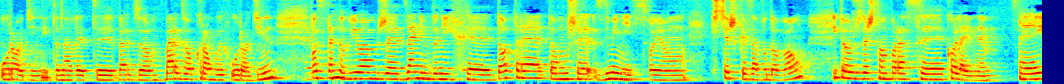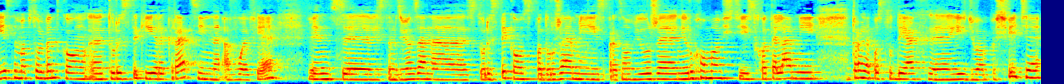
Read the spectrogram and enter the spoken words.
urodzin i to nawet y, bardzo, bardzo okrągłych urodzin. Postanowiłam, że zanim do nich y, dotrę, to muszę zmienić swoją ścieżkę zawodową i to już zresztą po raz kolejny. E, jestem absolwentką e, turystyki i rekreacji na AWF-ie, więc e, jestem związana z turystyką, z podróżami, z pracą w biurze nieruchomości, z hotelami. Trochę po studiach jeździłam po świecie.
